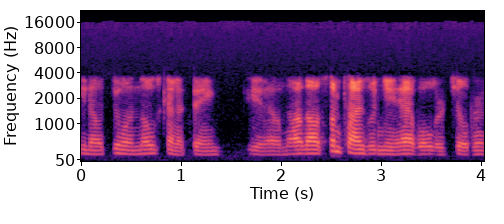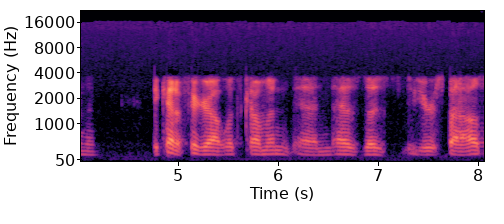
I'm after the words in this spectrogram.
You know, doing those kind of things. You know, now, now sometimes when you have older children and they kind of figure out what's coming, and as does your spouse.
